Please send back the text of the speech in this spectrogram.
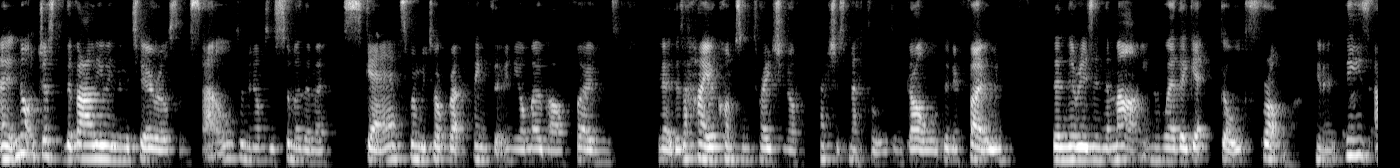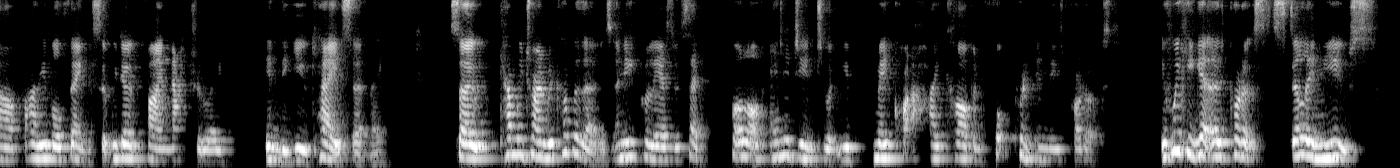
And not just the value in the materials themselves. I mean, obviously, some of them are scarce when we talk about things that are in your mobile phones. You know, there's a higher concentration of precious metals and gold in a phone than there is in the mine where they get gold from. You know, these are valuable things that we don't find naturally in the UK, certainly. So, can we try and recover those? And equally, as we've said, put a lot of energy into it. You've made quite a high carbon footprint in these products. If we can get those products still in use,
